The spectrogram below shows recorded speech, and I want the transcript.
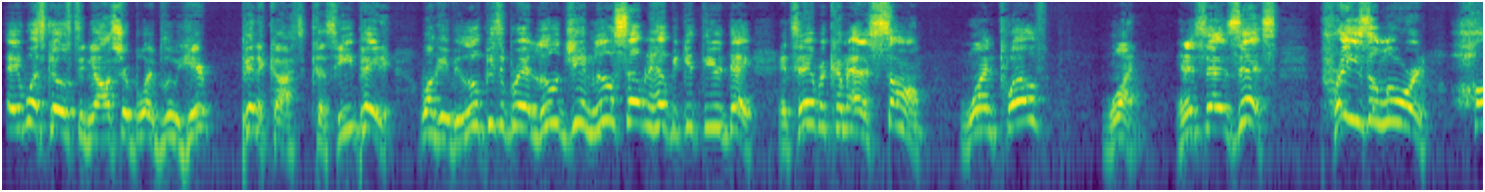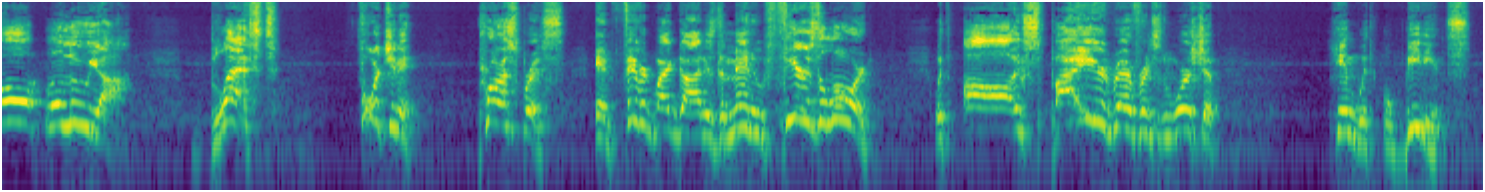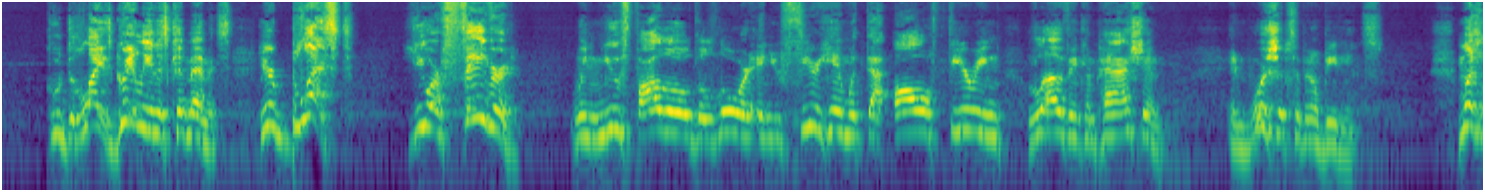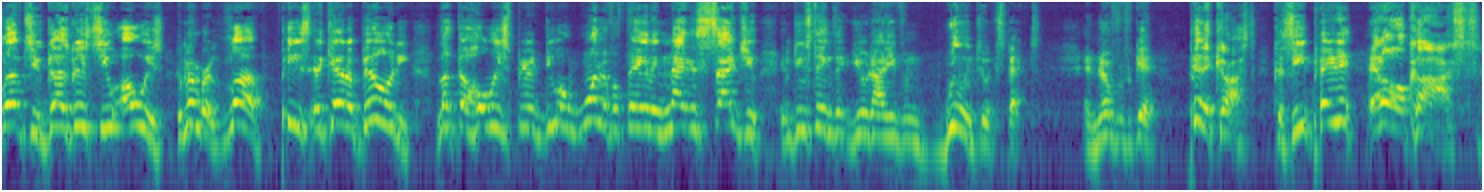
Hey, what's ghosting, y'all? It's your boy Blue here. Pentecost, cause he paid it. Want to give you a little piece of bread, little gym, little something to help you get through your day. And today we're coming out of Psalm 112, 1. And it says this Praise the Lord, hallelujah. Blessed, fortunate, prosperous, and favored by God is the man who fears the Lord with awe inspired reverence and worship him with obedience, who delights greatly in his commandments. You're blessed. You are favored when you follow the Lord and you fear him with that all fearing love and compassion and worships him in obedience. Much love to you. God's grace to you always. Remember, love, peace, and accountability. Let the Holy Spirit do a wonderful thing and ignite inside you and do things that you're not even willing to expect. And never forget, Pentecost, because he paid it at all costs.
